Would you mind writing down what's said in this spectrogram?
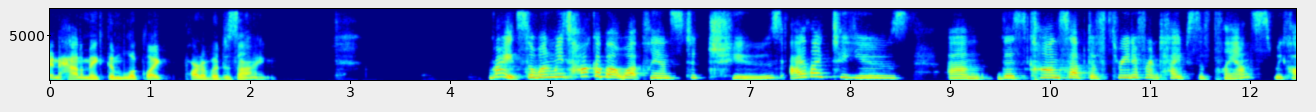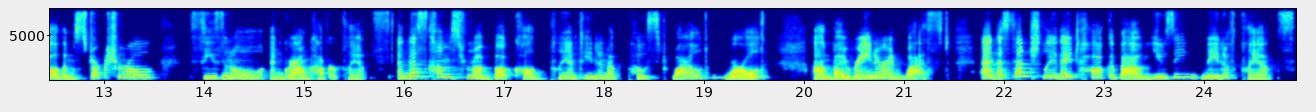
and how to make them look like part of a design? Right. So when we talk about what plants to choose, I like to use um, this concept of three different types of plants. We call them structural, seasonal, and ground cover plants. And this comes from a book called Planting in a Post Wild World um, by Rainer and West. And essentially, they talk about using native plants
